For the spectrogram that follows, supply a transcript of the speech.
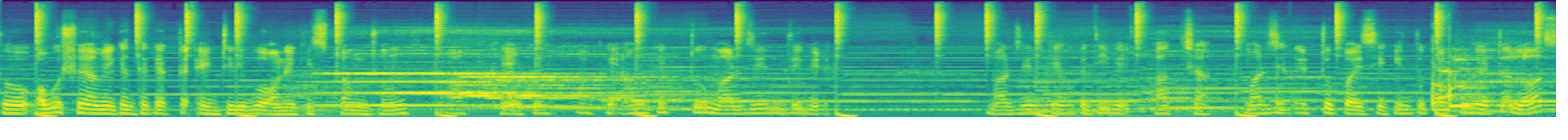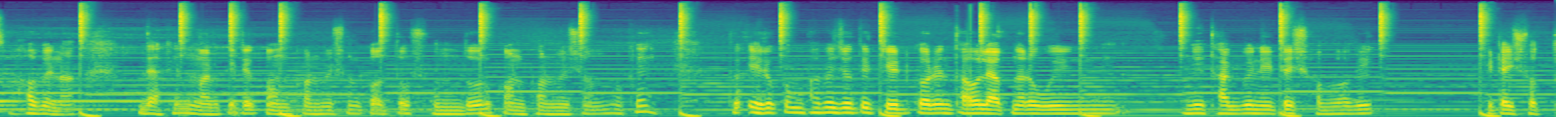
তো অবশ্যই আমি এখান থেকে একটা এন্ট্রি নিব, অনেক স্ট্রং জোন ওকে ওকে ওকে, আমাকে একটু মার্জিন দিবে। মার্জিন কি আমাকে দিবে? আচ্ছা মার্জিন একটু পাইছি, কিন্তু কখনো এটা লস হবে না। দেখেন মার্কেটে কনফার্মেশন কত সুন্দর কনফার্মেশন ওকে? তো এরকমভাবে যদি ট্রেড করেন, তাহলে আপনারা উইন থাকবেন, এটাই স্বাভাবিক, এটাই সত্য।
